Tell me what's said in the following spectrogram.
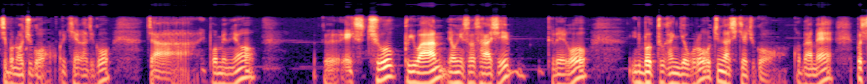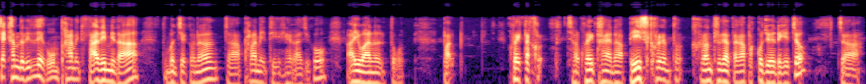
집어넣어주고 이렇게 해가지고 자 보면요 그 X축 V1 0에서 40 그리고 1볼트 간격으로 증가시켜 주고 그 다음에 뭐 세컨더리도 되고 파라미터 다 됩니다. 두 번째 거는 자 파라미터 해가지고 I1을 또 바, 코렉터 자 코렉터 아니라 베이스 커런트, 커런트를 갖다가 바꿔줘야 되겠죠. 자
